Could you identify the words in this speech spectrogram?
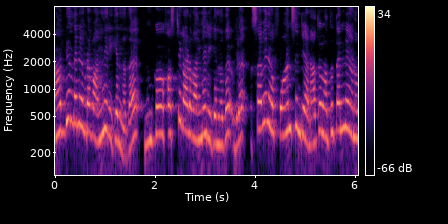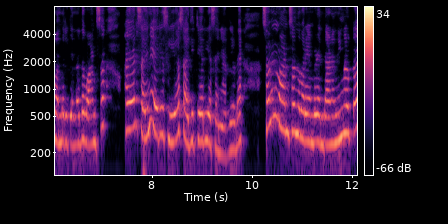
ആദ്യം തന്നെ ഇവിടെ വന്നിരിക്കുന്നത് നമുക്ക് ഫസ്റ്റ് കാർഡ് വന്നിരിക്കുന്നത് ഇവിടെ സെവൻ ഓഫ് വാൺസിന്റെ ആണ് അത് അത് തന്നെയാണ് വന്നിരിക്കുന്നത്. Wands fire sign Aries Leo Sagittarius എനർജിയുടെ സെവൻ വൺസ് എന്ന് പറയുമ്പോൾ എന്താണ്? നിങ്ങൾക്ക്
